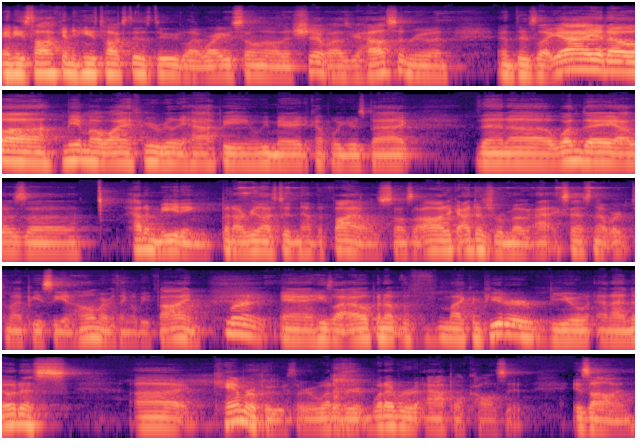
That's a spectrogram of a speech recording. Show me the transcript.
And he's talking, he talks to this dude, like, why are you selling all this shit? Why is your house in ruin? And there's like, yeah, you know, uh, me and my wife, we were really happy. We married a couple years back. Then uh, one day I was, uh, had a meeting, but I realized I didn't have the files. So I was like, oh, I just remote access network to my PC at home. Everything will be fine. Right. And he's like, I open up the, my computer view and I notice uh, camera booth or whatever whatever Apple calls it is on.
